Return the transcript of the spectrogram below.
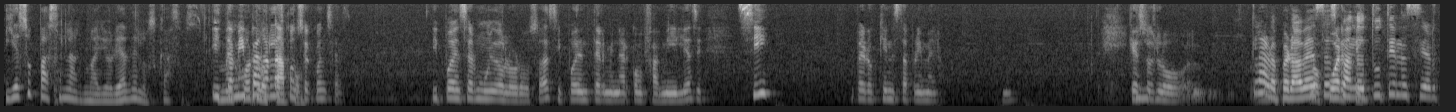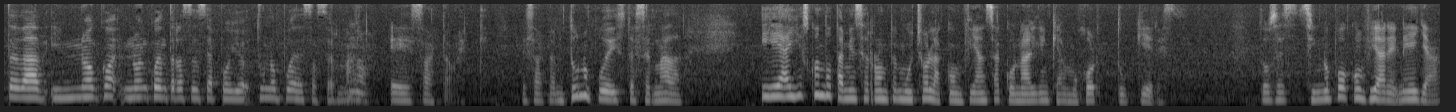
Y eso pasa en la mayoría de los casos. Y también pagar las consecuencias. Y pueden ser muy dolorosas y pueden terminar con familias. Sí, pero ¿quién está primero? Que eso es lo... Claro, pero a veces cuando tú tienes cierta edad y no, no encuentras ese apoyo, tú no puedes hacer nada. No, exactamente. Exactamente. Tú no pudiste hacer nada. Y ahí es cuando también se rompe mucho la confianza con alguien que a lo mejor tú quieres. Entonces, si no puedo confiar en ella,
